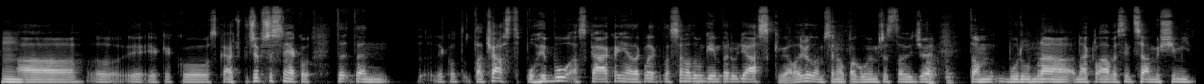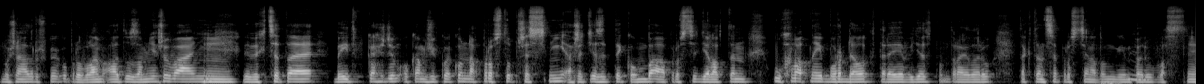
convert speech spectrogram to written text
Hmm. a uh, jak jako skáču. Protože přesně jako te- ten jako ta část pohybu a skákání a takhle, ta se na tom gamepadu dělá skvěle, že tam se naopak umím představit, že tam budu na, na klávesnici a myši mít možná trošku jako problém, ale to zaměřování, Hmm. kdy vy chcete být v každém okamžiku jako naprosto přesný a řetězit ty komba a prostě dělat ten úchvatný bordel, který je vidět v tom traileru, tak ten se prostě na tom gamepadu vlastně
